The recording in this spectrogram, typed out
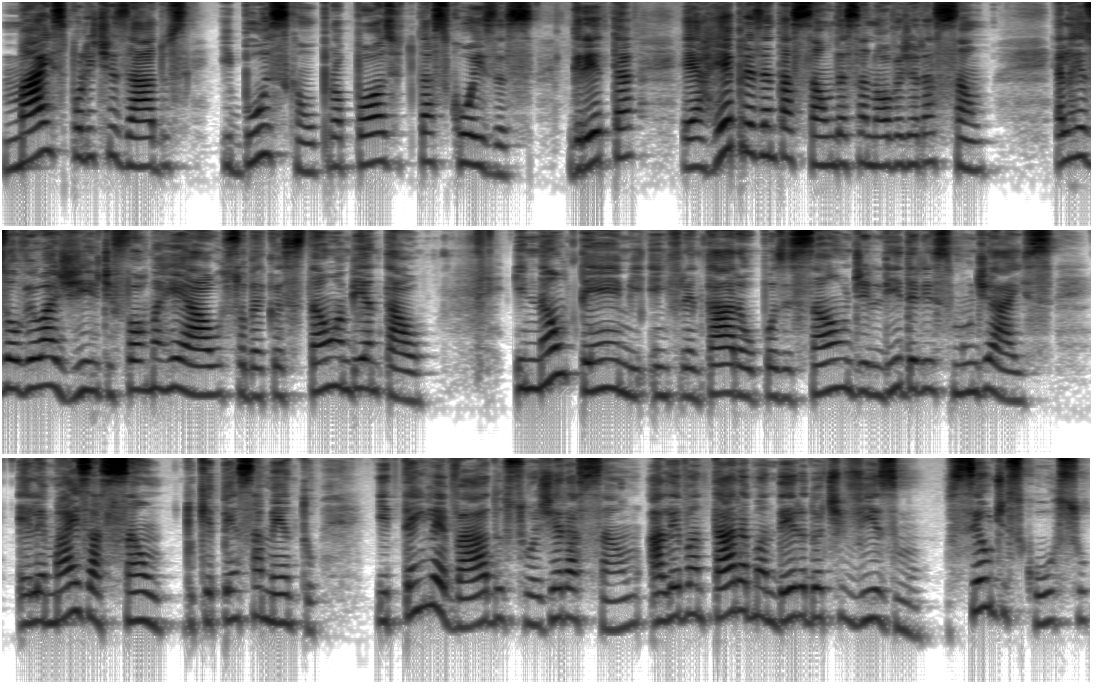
mais politizados e buscam o propósito das coisas. Greta é a representação dessa nova geração. Ela resolveu agir de forma real sobre a questão ambiental e não teme enfrentar a oposição de líderes mundiais. Ela é mais ação do que pensamento e tem levado sua geração a levantar a bandeira do ativismo. O seu discurso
